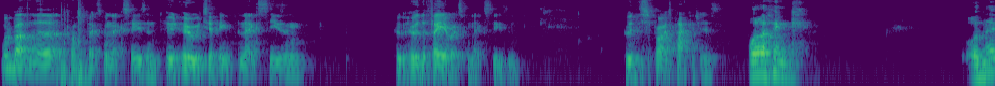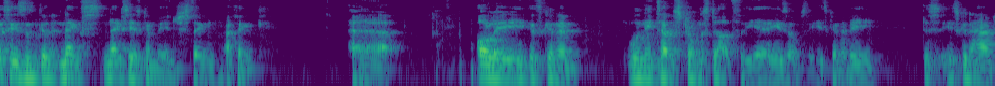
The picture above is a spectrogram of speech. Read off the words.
What about the prospects for next season? Who, who are we tipping for next season? Who, who are the favourites for next season? Who are the surprise packages? Well, I think. Well, next season's gonna next next year's gonna be interesting. I think. Uh, Ollie is gonna will need to have a strong start to the year. He's obviously he's gonna be he's gonna have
